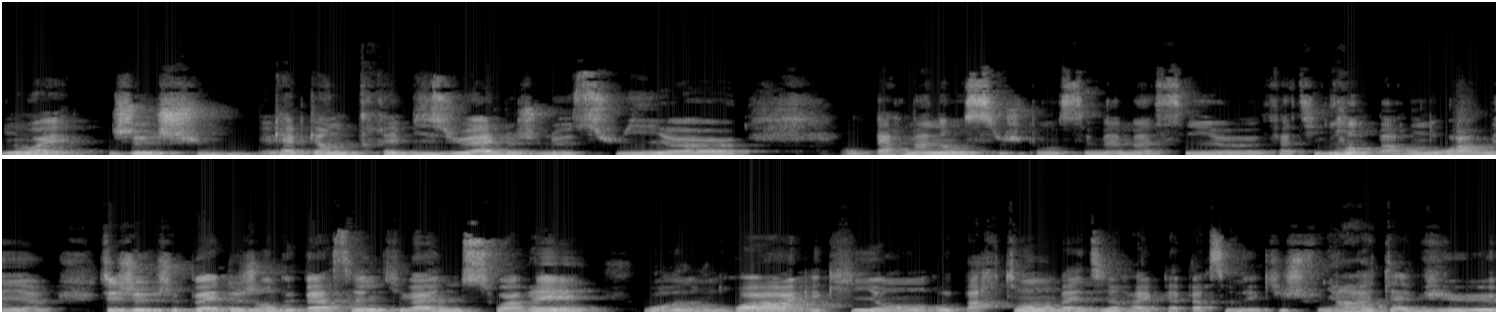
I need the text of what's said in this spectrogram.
Ouais, je, je suis quelqu'un de très visuel, je le suis euh, en permanence, je pense c'est même assez euh, fatigant par endroit, mais euh, tu sais, je, je, peux être le genre de personne qui va à une soirée ou à un endroit et qui en repartant va dire avec la personne avec qui je suis ah t'as vu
